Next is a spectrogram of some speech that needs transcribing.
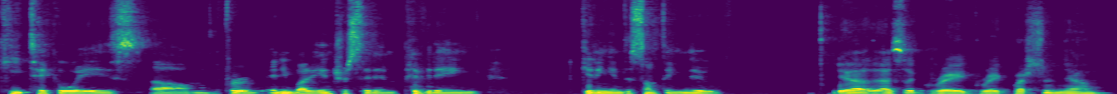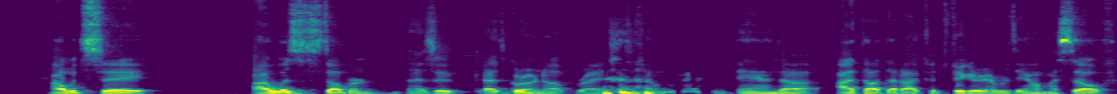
key takeaways um, for anybody interested in pivoting getting into something new yeah that's a great great question yeah i would say i was stubborn as a as growing up right as a young and uh, I thought that I could figure everything out myself.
